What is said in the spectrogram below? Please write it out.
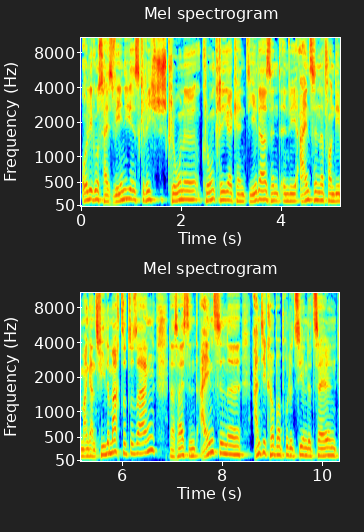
Oligos heißt wenige, ist griechisch. Klone, Klonkrieger kennt jeder, sind irgendwie einzelne, von denen man ganz viele macht sozusagen. Das heißt, sind einzelne Antikörper produzierende Zellen,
